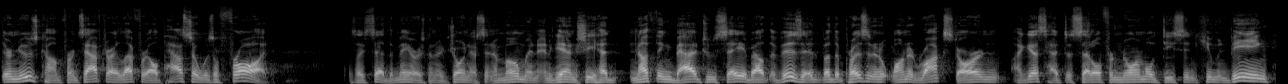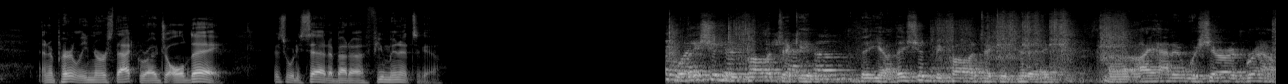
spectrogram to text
Their news conference after I left for El Paso was a fraud. As I said, the mayor is going to join us in a moment. And again, she had nothing bad to say about the visit, but the president wanted rock star and I guess had to settle for normal, decent human being and apparently nursed that grudge all day. Here's what he said about a few minutes ago. Well, they shouldn't be politicking. They, yeah, they shouldn't be politicking today. Uh, I had it with Sherrod Brown.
